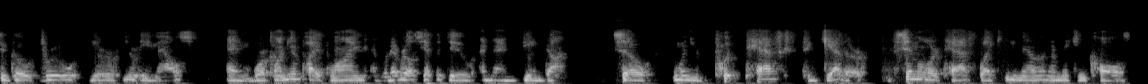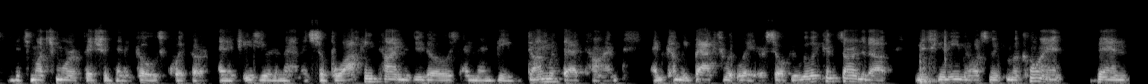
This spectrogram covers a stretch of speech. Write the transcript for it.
to go through your, your emails and work on your pipeline and whatever else you have to do and then being done so when you put tasks together, similar tasks like emailing or making calls, it's much more efficient and it goes quicker and it's easier to manage. So blocking time to do those and then being done with that time and coming back to it later. So if you're really concerned about missing an email or something from a client, then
